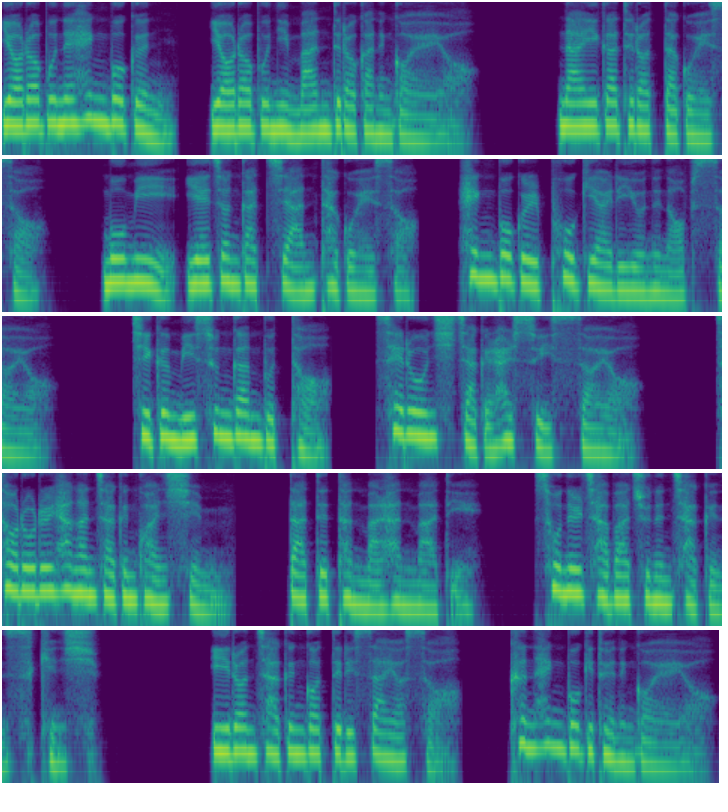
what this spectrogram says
여러분의 행복은 여러분이 만들어가는 거예요. 나이가 들었다고 해서 몸이 예전 같지 않다고 해서 행복을 포기할 이유는 없어요. 지금 이 순간부터 새로운 시작을 할 수 있어요. 서로를 향한 작은 관심, 따뜻한 말 한마디, 손을 잡아주는 작은 스킨십. 이런 작은 것들이 쌓여서 큰 행복이 되는 거예요.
